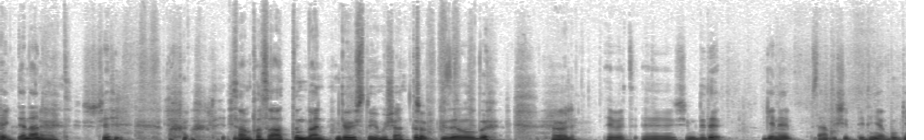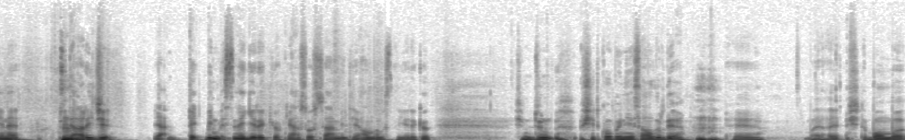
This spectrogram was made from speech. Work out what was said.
Beklenen Evet. şey. Sen pası attın ben göğüste yumuşattım. Çok güzel oldu. Öyle. Evet. e, şimdi de gene sen IŞİD dedin ya bu gene Hı. idareci yani pek bilmesine gerek yok. Yani sosyal medyayı anlamasına gerek yok. Şimdi dün IŞİD Kobani'ye saldırdı ya. E, bayağı işte bomba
